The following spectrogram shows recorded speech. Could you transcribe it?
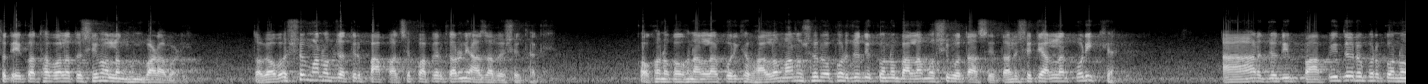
শুধু এই কথা বলা তো সীমা লঙ্ঘন বাড়াবাড়ি। তবে অবশ্যই মানব জাতির পাপ আছে, পাপের কারণে আজাব এসে থাকে। কখনো কখনো আল্লাহর পরীক্ষা, ভালো মানুষের ওপর যদি কোনো বালা মুসিবত আসে, তাহলে সেটি আল্লাহর পরীক্ষা। আর যদি পাপীদের ওপর কোনো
